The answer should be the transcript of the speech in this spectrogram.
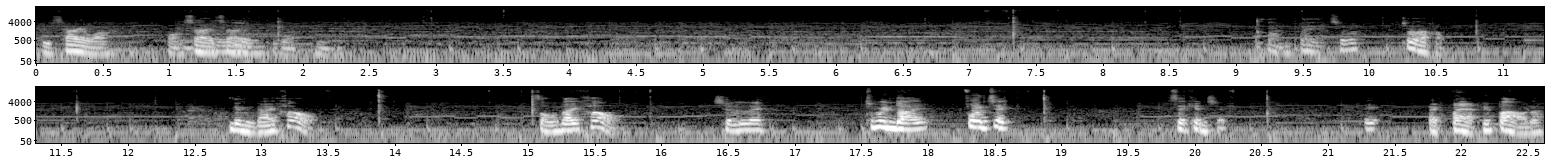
หรือใช่วะ อ๋อ ใช่ใช่ถูกแล้วอืมสามแปดใช่ปะใช่แล้วครับ หนึ่งได้เข้า สองได้เข้า เชิญเลย ทวินไดเฟิร์สเช็คเซคันด์เช็ค เอ๊ะ แปลกๆหรือเปล่านะ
